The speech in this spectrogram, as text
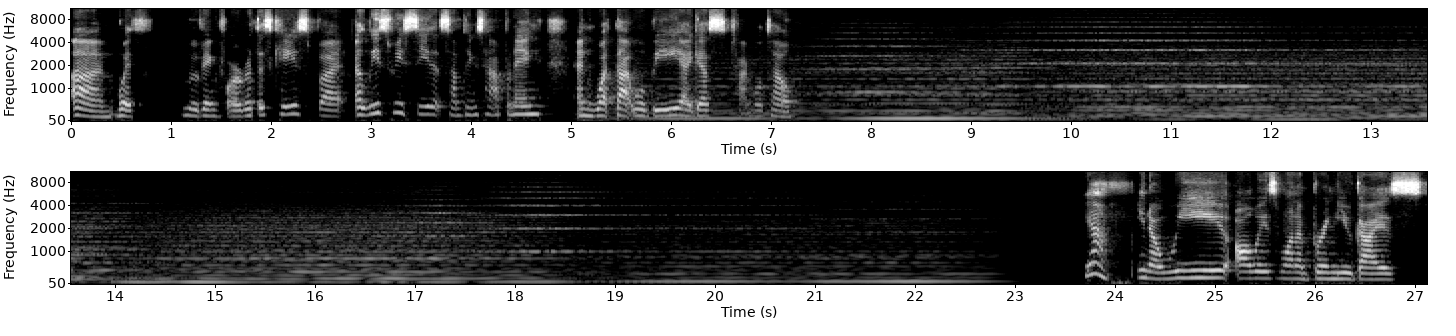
um, with moving forward with this case but at least we see that something's happening and what that will be i guess time will tell yeah. You know we always want to bring you guys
